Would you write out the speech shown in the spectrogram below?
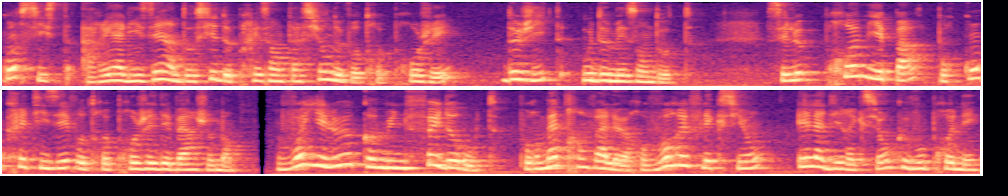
consiste à réaliser un dossier de présentation de votre projet, de gîte ou de maison d'hôte. C'est le premier pas pour concrétiser votre projet d'hébergement. Voyez-le comme une feuille de route pour mettre en valeur vos réflexions et la direction que vous prenez.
